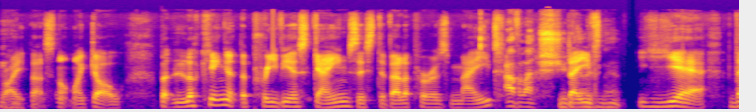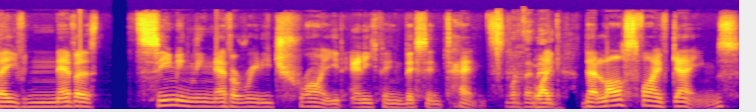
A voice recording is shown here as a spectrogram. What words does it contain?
Mhm. right? That's not my goal. But looking at the previous games this developer has made, Avalanche Studio, they've yeah, they've never seemingly never really tried anything this intense. What have they Like made? their last five games.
